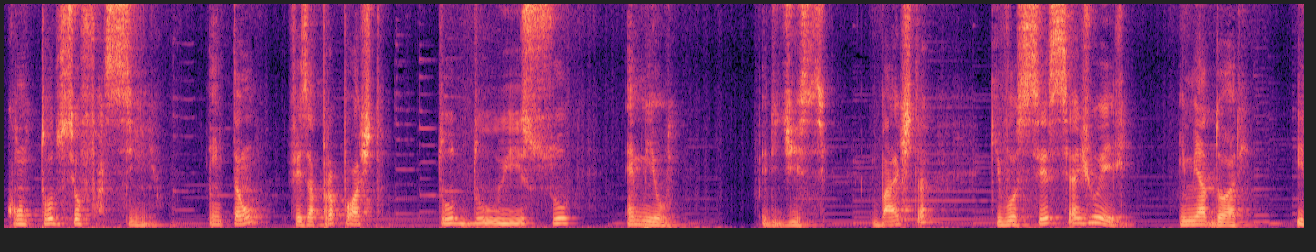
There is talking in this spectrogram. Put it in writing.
com todo o seu fascínio. Então fez a proposta: tudo isso é meu. Ele disse: basta que você se ajoelhe e me adore, e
